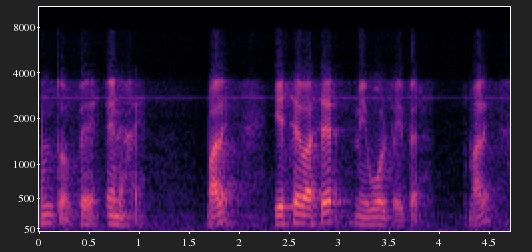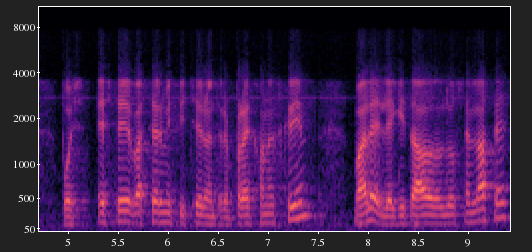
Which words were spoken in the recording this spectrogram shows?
punto .png, ¿vale? Y ese va a ser mi wallpaper, ¿vale? Pues este va a ser mi fichero Enterprise Home Screen, ¿vale? Le he quitado los enlaces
